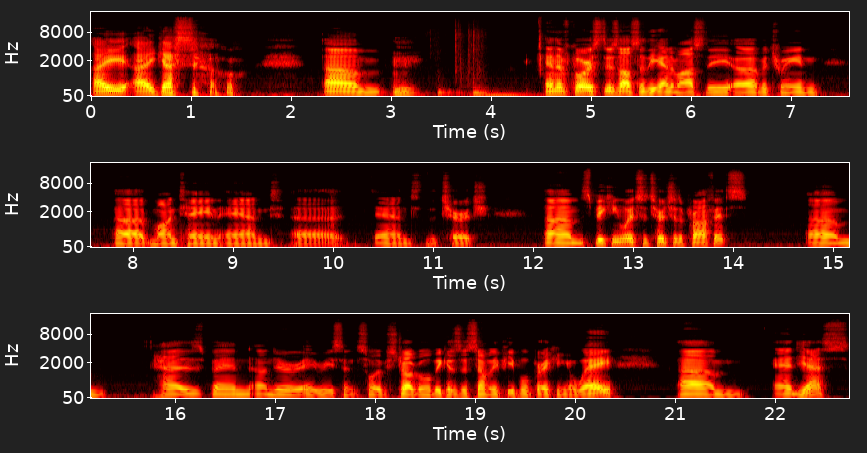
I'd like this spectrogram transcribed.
I I guess so. Um, and of course, there's also the animosity uh, between uh, Montaigne and uh, and the church. Um, speaking of which, the Church of the Prophets um, has been under a recent sort of struggle because there's so many people breaking away. Um, and yes,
